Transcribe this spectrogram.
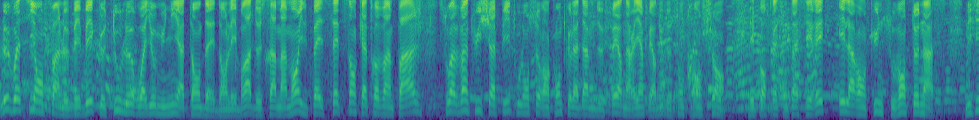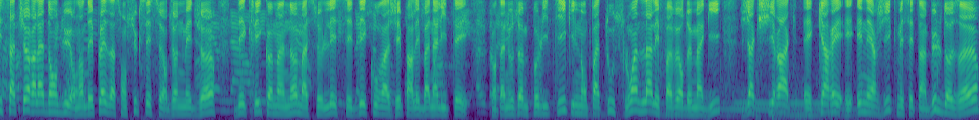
Le voici enfin, le bébé que tout le Royaume-Uni attendait. Dans les bras de sa maman, il pèse 780 pages, soit 28 chapitres où l'on se rend compte que la Dame de Fer n'a rien perdu de son tranchant. Les portraits sont acérés et la rancune souvent tenace. Mrs. Thatcher a la dent dure, n'en déplaise à son successeur John Major, décrit comme un homme à se laisser décourager par les banalités. Quant à nos hommes politiques, ils n'ont pas tous, loin de là, les faveurs de Maggie. Jacques Chirac est carré et énergique, mais c'est un bulldozer.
